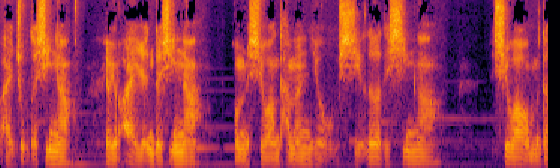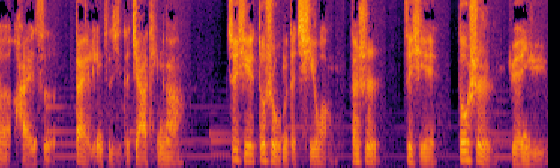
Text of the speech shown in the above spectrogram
爱主的心啊，要有爱人的心啊，我们希望他们有喜乐的心啊，希望我们的孩子带领自己的家庭啊。这些都是我们的期望，但是这些都是源于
